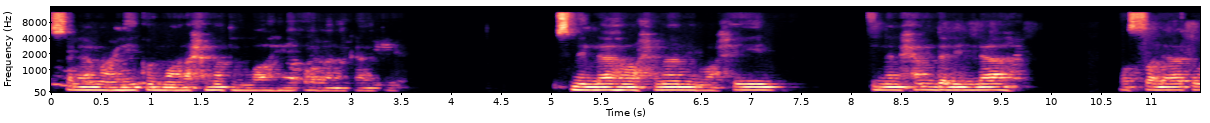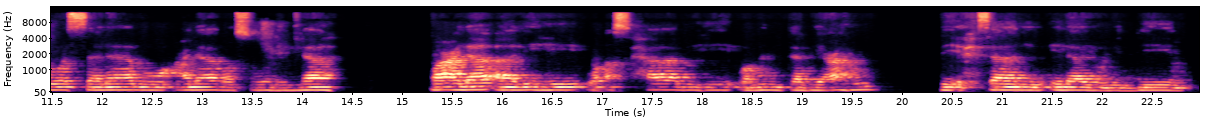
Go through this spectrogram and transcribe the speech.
السلام عليكم ورحمة الله وبركاته. بسم الله الرحمن الرحيم. إن الحمد لله والصلاة والسلام على رسول الله وعلى آله وأصحابه ومن تبعهم بإحسان إلى يوم الدين.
